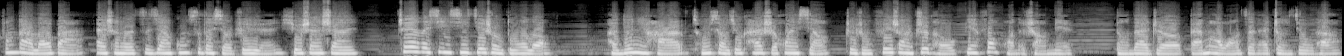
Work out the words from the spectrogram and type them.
方大老板爱上了自家公司的小职员薛珊珊，这样的信息接受多了，很多女孩从小就开始幻想这种飞上枝头变凤凰的场面，等待着白马王子来拯救她。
